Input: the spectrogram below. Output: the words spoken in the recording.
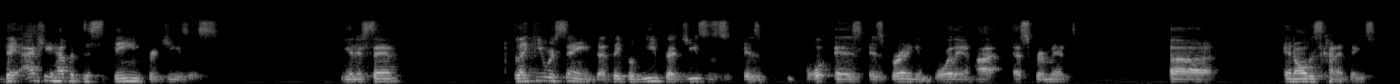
they actually have a disdain for Jesus. You understand? Like you were saying, that they believe that Jesus is is is burning and boiling hot excrement, uh, and all this kind of things.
